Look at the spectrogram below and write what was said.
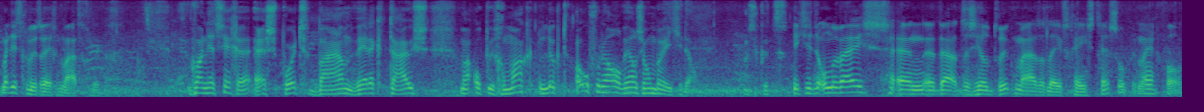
Maar dit gebeurt regelmatig gelukkig. Ik wou net zeggen, sport, baan, werk, thuis. Maar op uw gemak lukt overal wel zo'n beetje dan. Als ik het... Ik zit in onderwijs en eh, dat is heel druk, maar dat levert geen stress op in mijn geval.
